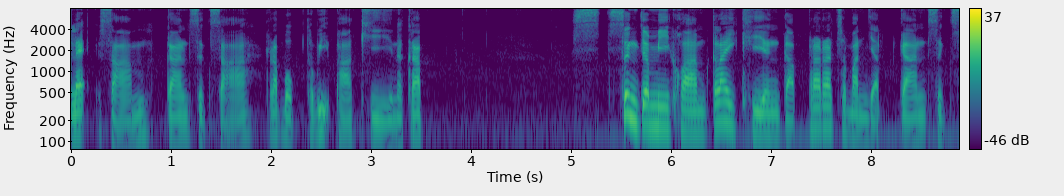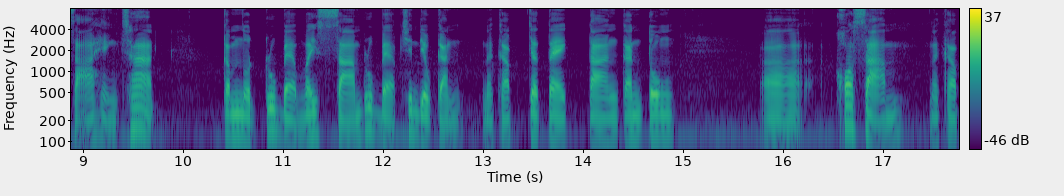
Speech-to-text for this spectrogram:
และ 3. การศึกษาระบบทวิภาคีนะครับ ซึ่งจะมีความใกล้เคียงกับพระราชบัญญัติการศึกษาแห่งชาติกำหนดรูปแบบไว้ 3 รูปแบบเช่นเดียวกันนะครับ จะแตกต่างกันตรงข้อ3นะครับ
